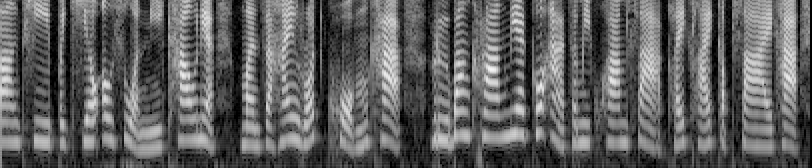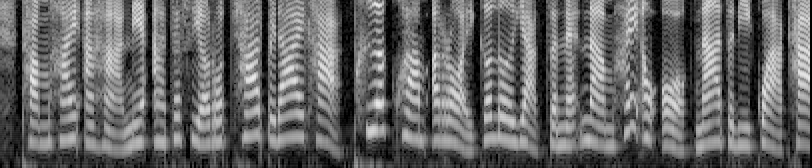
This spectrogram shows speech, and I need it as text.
บางทีไปเคี้ยวเอาส่วนนี้เข้าเนี่ยมันจะให้รสขมค่ะ หรือบางครั้งเนี่ยก็อาจจะมีความสากคล้ายๆกับทรายค่ะทำให้อาหารเนี่ยอาจจะเสียรสชาติไปได้ค่ะ เพื่อความอร่อยก็เลยอยากจะแนะนำให้เอาออกน่าจะดีกว่าค่ะ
